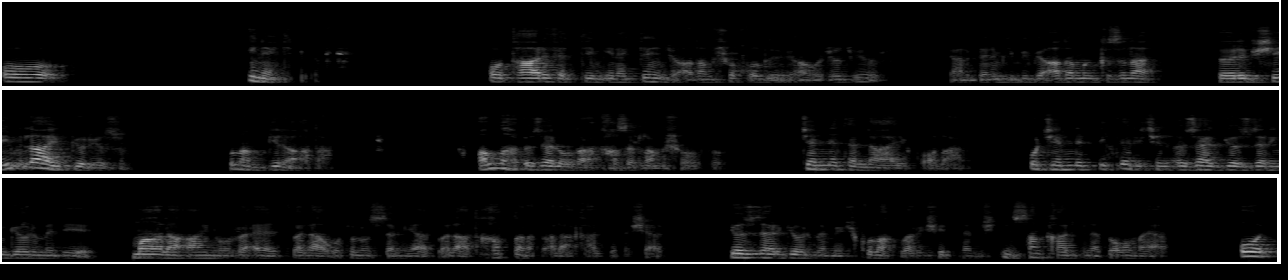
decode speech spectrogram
o inek diyor. O tarif ettiğim inek deyince adam şok oluyor ya hoca diyor. Yani benim gibi bir adamın kızına böyle bir şey mi layık görüyorsun? Ulan biri adam diyor. Allah özel olarak hazırlamış oldu. Cennete layık olan, o cennetlikler için özel gözlerin görmediği, mala aynur re'elt ve la uzunus semiyat ve la tahattarat ala kalbi beşer. Gözler görmemiş, kulaklar işitmemiş, insan kalbine doğmayan, o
